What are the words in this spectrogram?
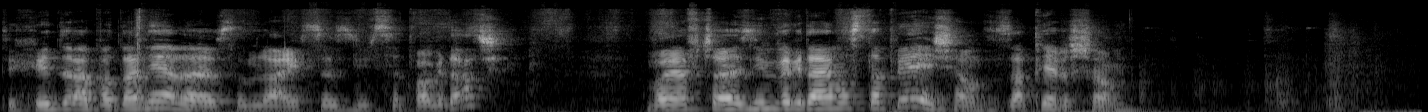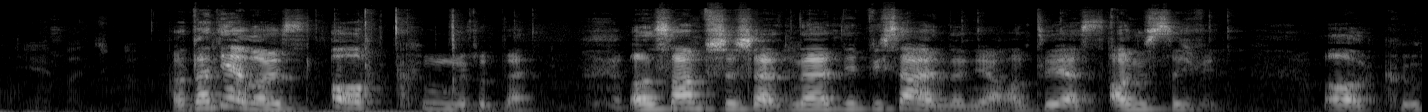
Ty Hydra, bo Daniela jest online, chcesz z nim chce pograć? Bo ja wczoraj z nim wygrałem o 150 za pierwszą. O Danielo jest, o kurde. On sam przyszedł, nawet nie pisałem do niego, on tu jest, on już coś... O kur...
